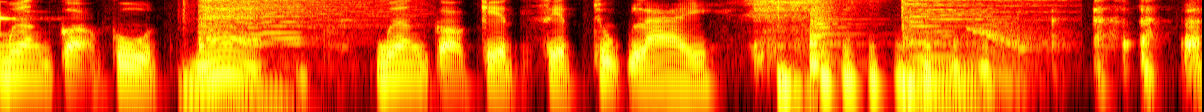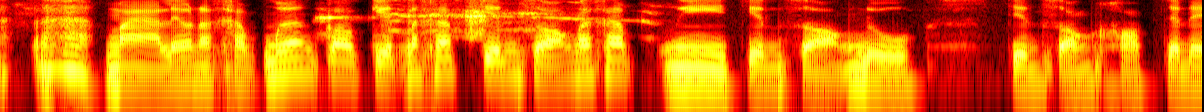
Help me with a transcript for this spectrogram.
เมืองเกาะกูดแม่เมืองเกาะเกร็ดเสร็จทุกลาย มาแล้วนะครับ เมืองเกาะเกร็ดนะครับ เจนสองนะครับ นี่เจนสองดูเจนสองขอบจะแด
